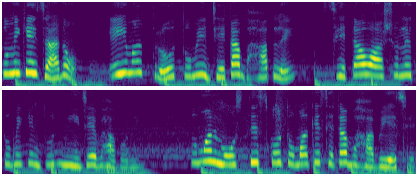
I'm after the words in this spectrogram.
তুমি কি জানো? এইমাত্র তুমি যেটা ভাবলে, সেটাও আসলে তুমি কিন্তু নিজে ভাবনি। তোমার মস্তিষ্ক তোমাকে সেটা ভাবিয়েছে।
